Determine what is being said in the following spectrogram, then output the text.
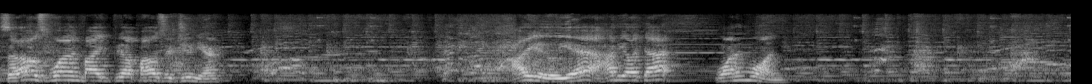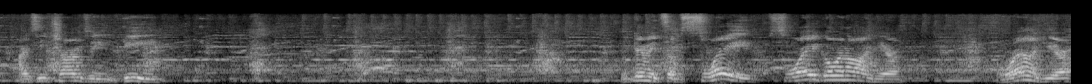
So that was won by Bowser Jr. How do you? Yeah, how do you like that? One and one. I see Charmy Bee. We're giving some sway, sway going on here. Around here.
